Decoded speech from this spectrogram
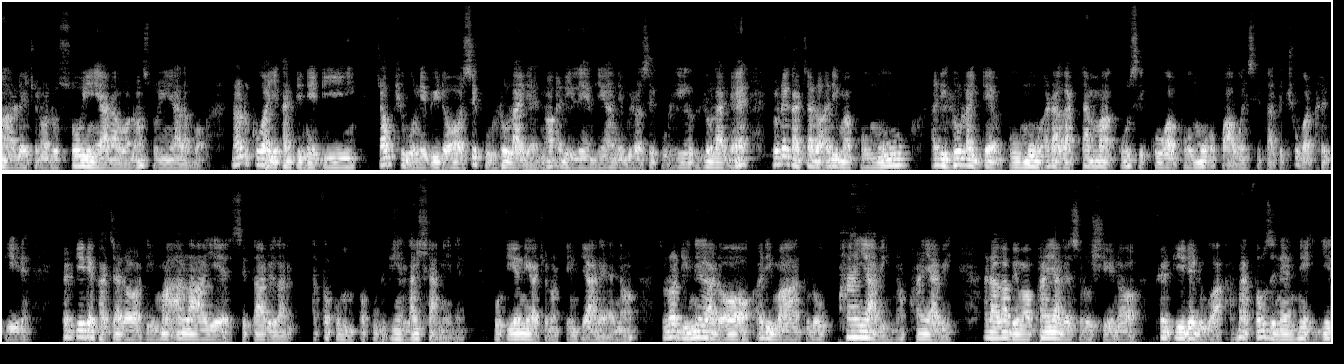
မှာလဲကျွန်တော်တို့စိုးရင်ရတာပေါ့နော်စိုးရင်ရတာပေါ့နောက်တစ်ခုကရခိုင်ပြည်နယ်ဒီကြောက်ဖြူကိုနေပြီးတော့စစ်ကူလှုပ်လိုက်တယ်နော်အဲ့ဒီလင်ပြင်ကနေပြီးတော့စစ်ကူလှုပ်လိုက်တယ်လှုပ်တဲ့ခါကျတော့အဲ့ဒီမှာဘုံမူအဲ့ဒီလှုပ်လိုက်တဲ့ဘုံမူအဲ့ဒါကတမ69ကဘုံမူအပါဝင်စစ်သားတချို့ကထွက်ပြေးတယ် ထွက်ပြေးတဲ့ခါကျတော့ဒီမအလာရဲ့စစ်သားတွေကအသကုံအပူတပြင်းလိုက်ရှာနေတယ်ဟိုတရက်နေ့ကကျွန်တော်တင်ပြတယ်နော်ဆိုတော့ဒီနေ့ကတော့အဲ့ဒီမှာသူတို့ဖမ်းရပြီနော်ဖမ်းရပြီအဲ့ဒါကဘယ်မှာဖမ်းရလဲဆိုလို့ရှိရင်တော့ထွက်ပြေးတဲ့လူကအမှတ်32ရေ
